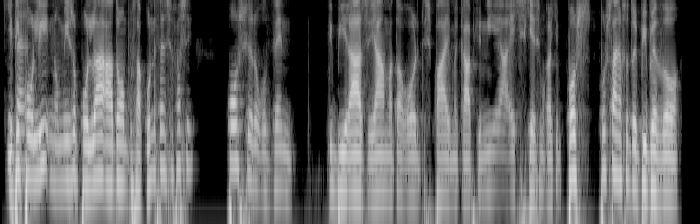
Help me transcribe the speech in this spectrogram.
Κοίτα, Γιατί πολλοί, νομίζω, πολλά άτομα που θα ακούνε θα είναι σε φάση πώς ξέρω εγώ δεν την πειράζει άμα το αγόρι της πάει με κάποιον ή α, έχει σχέση με κάποιον. Πώς πώς θα είναι αυτό το επίπεδο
